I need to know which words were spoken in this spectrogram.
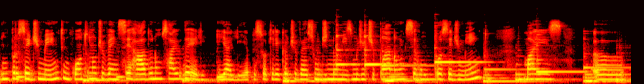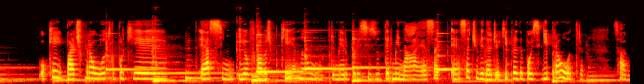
um procedimento, enquanto não tiver encerrado, eu não saio dele. E ali a pessoa queria que eu tivesse um dinamismo de tipo, ah, não encerrou um procedimento, mas uh, ok, parte para outro porque é assim. E eu ficava tipo, que não, primeiro preciso terminar essa, essa atividade aqui para depois seguir para outra, sabe?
